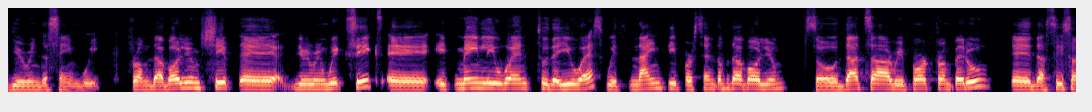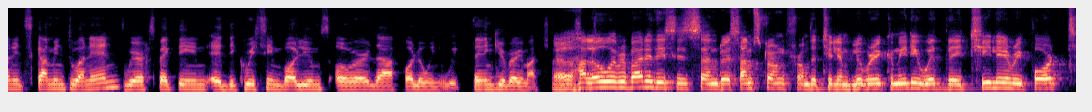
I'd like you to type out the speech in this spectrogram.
during the same week from the volume shipped uh, during week six, uh, it mainly went to the US with 90% of the volume. So that's a report from Peru. Uh, the season is coming to an end. We're expecting a decrease in volumes over the following week. Thank you very much. Well, hello, everybody. This is Andres Armstrong from the Chilean Blueberry Committee with the Chile report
